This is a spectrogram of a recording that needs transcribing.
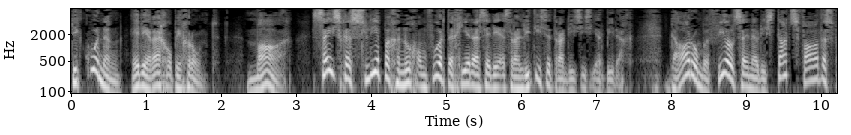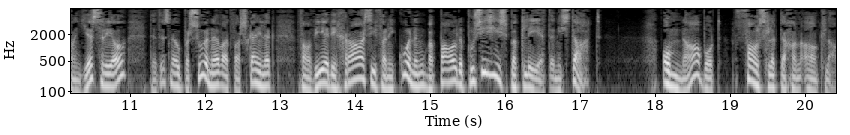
die koning het die reg op die grond, maar Sy's geslepe genoeg om voor te gee dat sy die Israelitiese tradisies eerbiedig. Daarom beveel sy nou die stadsvaders van Jesreel, dit is nou persone wat waarskynlik vanweë die grasie van die koning bepaalde posisies bekleed het in die staat, om Nabot valslik te gaan aankla.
